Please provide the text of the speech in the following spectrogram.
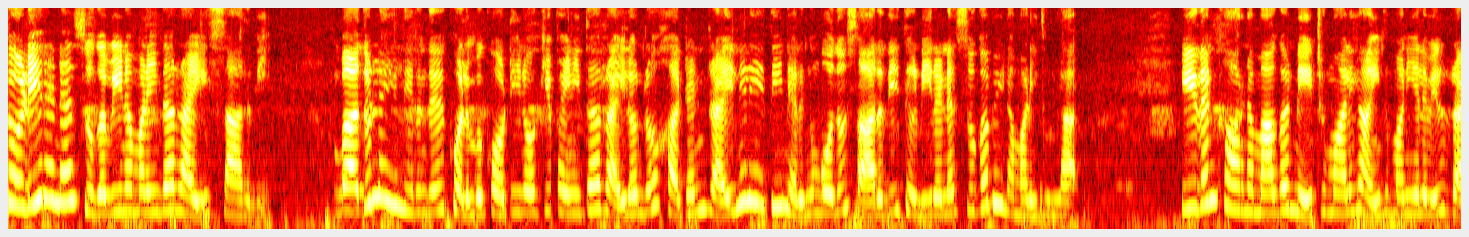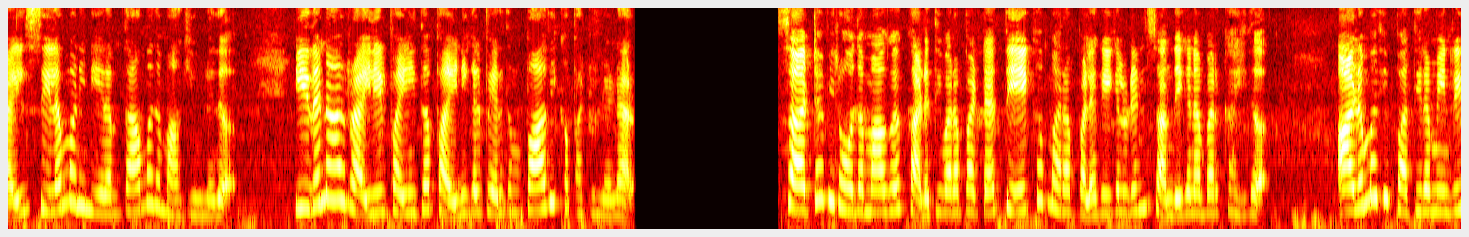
திடீரென சுகவீனமடைந்த ரயில் சாரதி. பதுளையில் இருந்து கொழும்பு கோட்டை நோக்கி பயணித்த ரயிலொன்று ஹட்டன் ரயில் நிலையத்தை நெருங்கும் போது சாரதி திடீரென சுகவீனமடைந்துள்ளார். இதன் காரணமாக நேற்று மாலை ஐந்து மணியளவில் ரயில் சில மணி நேரம் தாமதமாகியுள்ளது. இதனால் ரயிலில் பயணித்த பயணிகள் பெரிதும் பாதிக்கப்பட்டுள்ளனர். சட்டவிரோதமாக கடத்தி வரப்பட்ட தேக்கு மரப் பலகைகளுடன் சந்தேக நபர் கைது. அனுமதி பத்திரமின்றி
